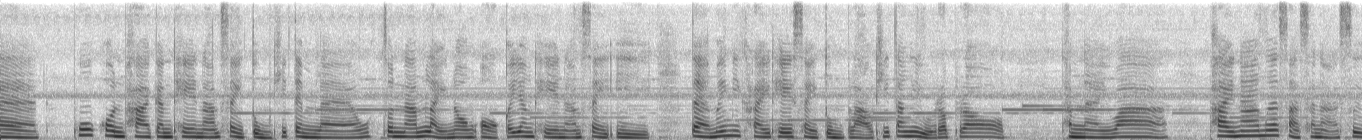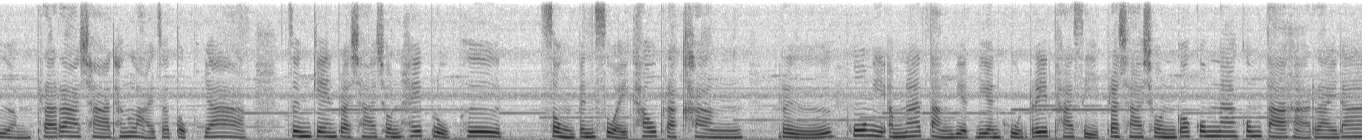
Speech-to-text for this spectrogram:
8. ผู้คนพากันเทน้ำใส่ตุ่มที่เต็มแล้ว จนน้ำไหลนองออกก็ยังเทน้ำใส่อีก แต่ไม่มีใครเทใส่ตุ่มเปล่าที่ตั้งอยู่รอบๆทำนายว่า ภายหน้าเมื่อศาสนาเสื่อม พระราชาทั้งหลายจะตกยาก จึงเกณฑ์ประชาชนให้ปลูกพืช ส่งเป็นสวยเข้าพระคลัง หรือผู้มีอำนาจต่างเบียดเบียนขูดรีดภาษีประชาชนก็ก้มหน้าก้มตาหารายได้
